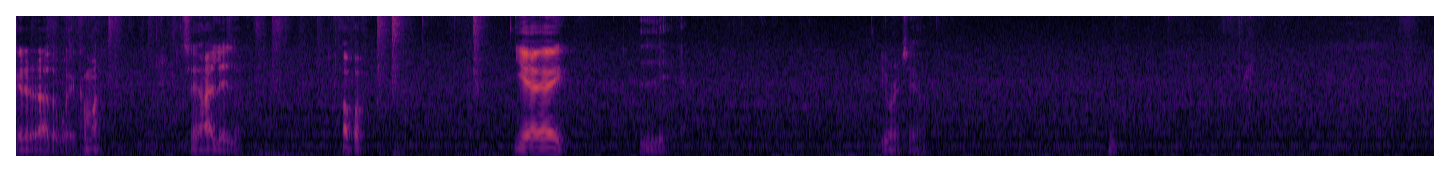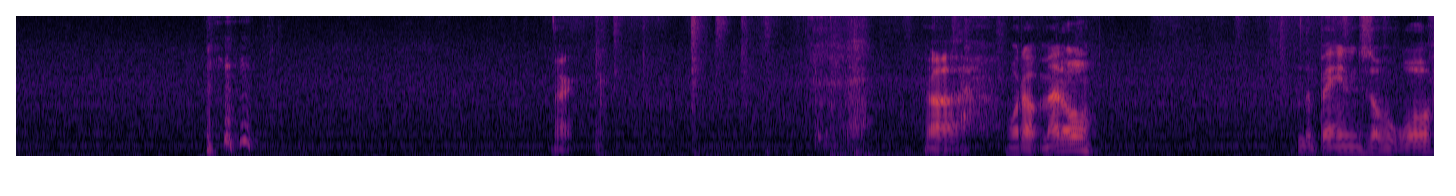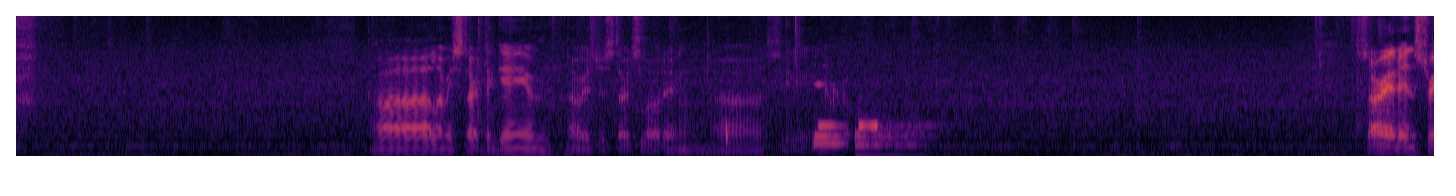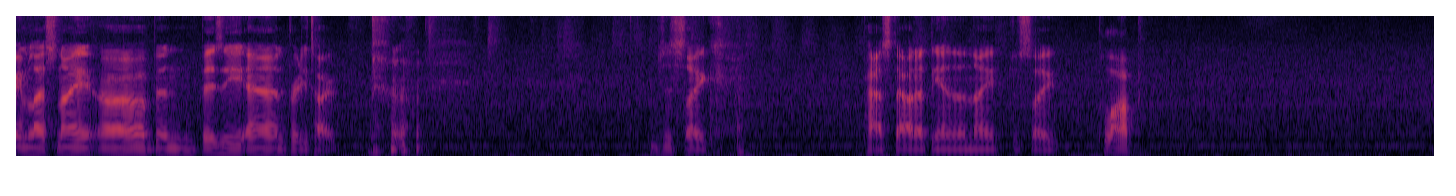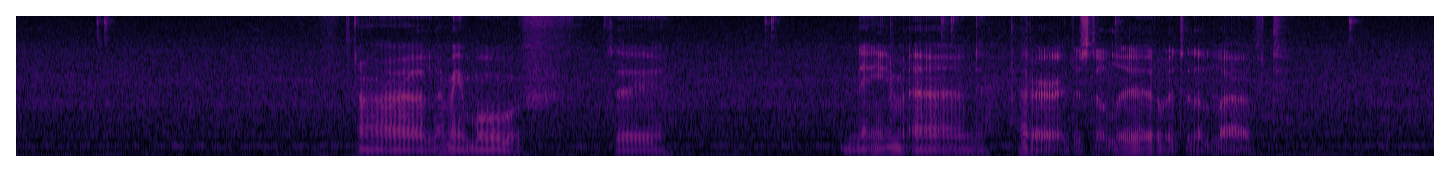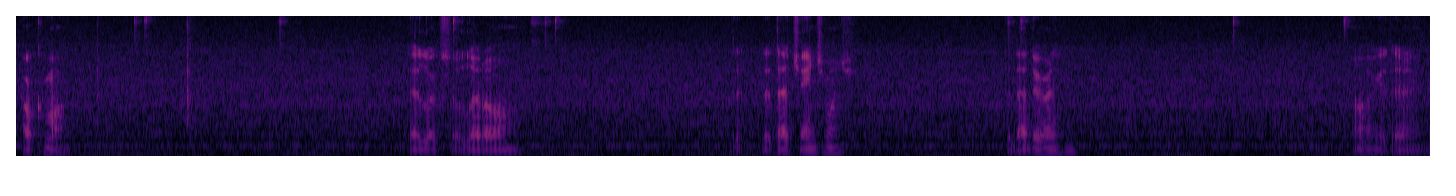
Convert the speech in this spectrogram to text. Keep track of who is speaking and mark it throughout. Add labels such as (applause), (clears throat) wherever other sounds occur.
Speaker 1: get it
Speaker 2: out of the way. Come on, say hi, Layla. Up, up. Yay. You want to say hi? (laughs) All right. Uh, what up, metal? The Banes of a Wolf. Uh, let me start the game. Always just starts loading. Uh, let's see. Sorry I didn't stream last night. Uh, been busy and pretty tired. (laughs) just like passed out at the end of the night. Just like plop. Uh, let me move the name just a little bit to the left. Oh, come on. It looks a little. Did, did that change much? Did that do anything? Oh I don't think it did.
